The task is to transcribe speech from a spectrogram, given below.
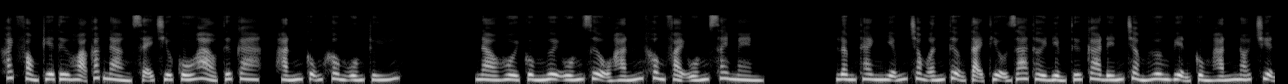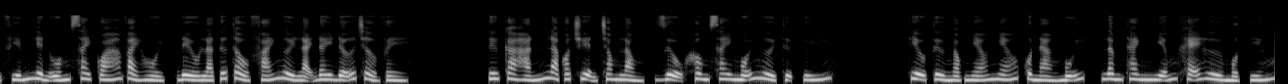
khách phòng kia tư họa các nàng sẽ chiếu cố hảo tứ ca, hắn cũng không uống túy. Nào hồi cùng ngươi uống rượu hắn không phải uống say mềm. Lâm Thanh Nhiễm trong ấn tượng tại thiệu gia thời điểm tứ ca đến trầm hương viện cùng hắn nói chuyện phiếm liền uống say quá vài hồi, đều là tứ tẩu phái người lại đây đỡ trở về. Tứ ca hắn là có chuyện trong lòng, rượu không say mỗi người tự túy. Thiệu tử ngọc nhéo nhéo của nàng mũi, Lâm Thanh Nhiễm khẽ hừ một tiếng.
